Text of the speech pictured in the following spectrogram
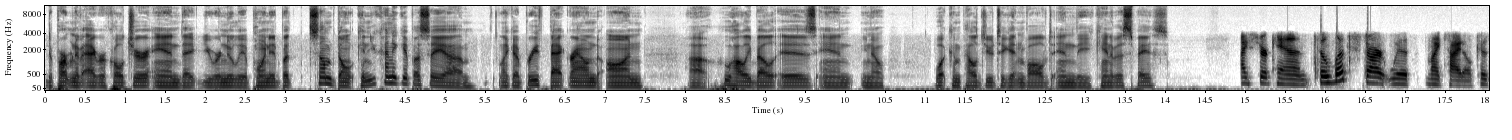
Department of Agriculture and that you were newly appointed, but some don't. Can you kind of give us a um, like a brief background on uh, who Holly Bell is and you know what compelled you to get involved in the cannabis space? I sure can. So let's start with my title because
